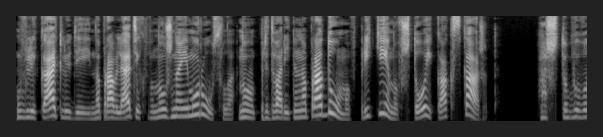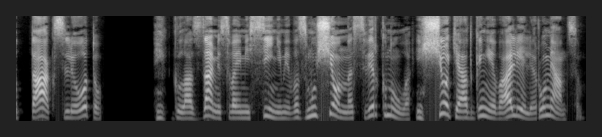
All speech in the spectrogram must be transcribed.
увлекать людей, направлять их в нужное ему русло, но предварительно продумав, прикинув, что и как скажет. А чтобы вот так, с лету, и глазами своими синими возмущенно сверкнула, и щеки от гнева олели румянцем.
